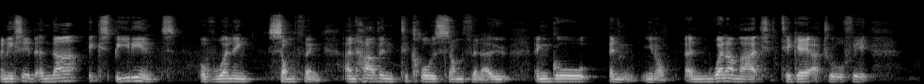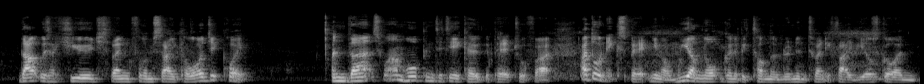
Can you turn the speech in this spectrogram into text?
And he said, and that experience of winning something and having to close something out and go and you know and win a match to get a trophy, that was a huge thing for them psychologically. And that's what I'm hoping to take out the petrol Petrofac. I don't expect, you know, we are not going to be turning around in 25 years going,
